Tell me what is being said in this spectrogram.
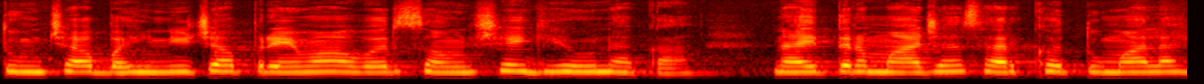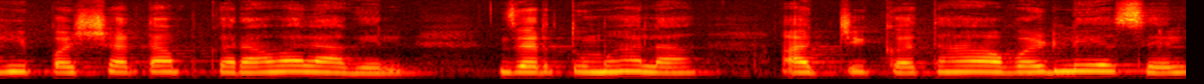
तुमच्या बहिणीच्या प्रेमावर संशय घेऊ नका नाहीतर माझ्यासारखं तुम्हालाही पश्चाताप करावा लागेल. जर तुम्हाला आजची कथा आवडली असेल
